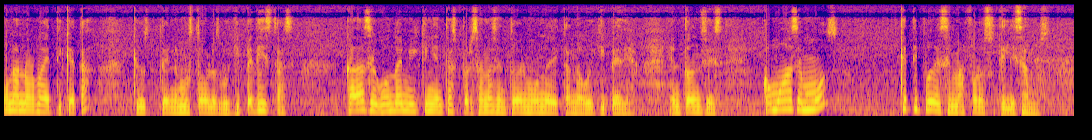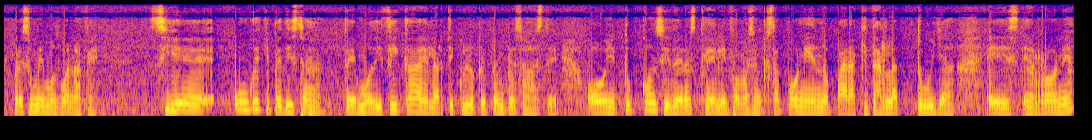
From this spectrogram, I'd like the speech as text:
una norma de etiqueta que tenemos todos los wikipedistas. Cada segundo hay 1.500 personas en todo el mundo editando Wikipedia. Entonces, ¿cómo hacemos? ¿Qué tipo de semáforos utilizamos? Presumimos buena fe. Si eh, un wikipedista te modifica el artículo que tú empezaste o tú consideras que la información que está poniendo para quitar la tuya es errónea,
